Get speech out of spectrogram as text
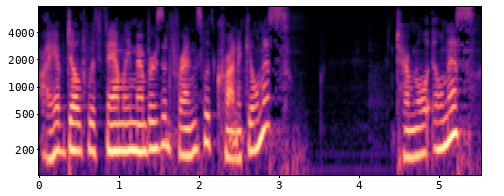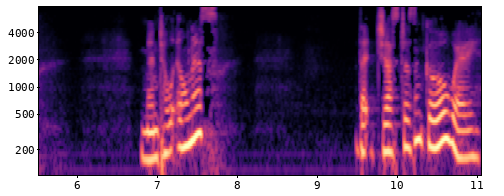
I have dealt with family members and friends with chronic illness, terminal illness, mental illness, that just doesn't go away.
